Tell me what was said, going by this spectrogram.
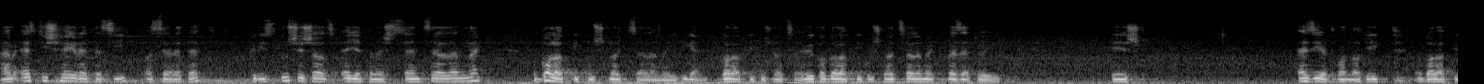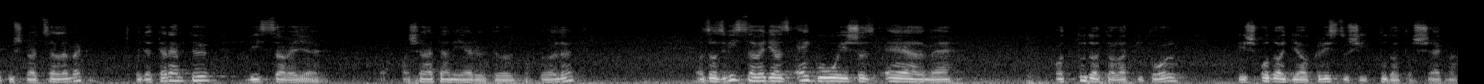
Ám ezt is helyre teszi a szeretet, Krisztus és az egyetemes Szent Szellemnek, a galaktikus nagyszellemei, igen, galaktikus nagyszellemei, ők a galaktikus nagyszellemek vezetői. És ezért vannak itt a galaktikus nagyszellemek, hogy a Teremtő visszavegye a sátáni erőtől a Földet, azaz visszavegye az ego és az elme a tudatalattitól, és odaadja a Krisztusi tudatosságnak,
